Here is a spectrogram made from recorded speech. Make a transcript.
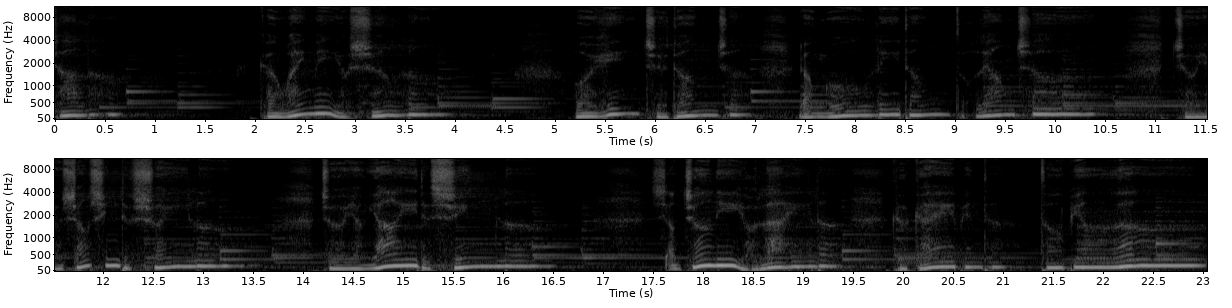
下了，看外面又湿了。我一直等着，让屋里灯都亮着，这样伤心的睡了，这样压抑的醒了，想着你又来了，可改变的都变了。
